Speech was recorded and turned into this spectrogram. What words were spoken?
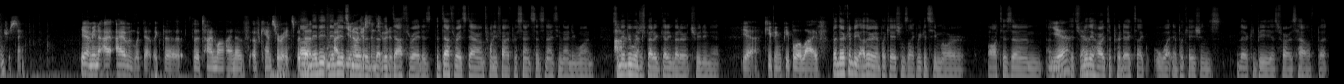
Interesting. Yeah, I mean, I, I haven't looked at like the the timeline of, of cancer rates, but oh, that, maybe maybe I- it's you know just the, that the death rate is the death rate's down twenty five percent since nineteen ninety one. So Ah, maybe we're okay. just better getting better at treating it. yeah, keeping people alive. But there could be other implications, like we could see more autism. I yeah, it's yeah. really hard to predict like what implications there could be as far as health, but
